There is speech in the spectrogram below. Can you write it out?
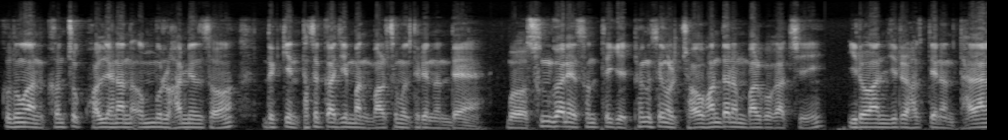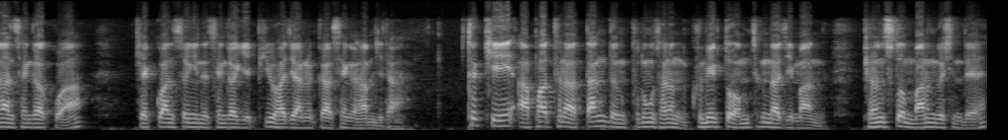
그동안 건축 관련한 업무를 하면서 느낀 다섯 가지만 말씀을 드렸는데 뭐 순간의 선택이 평생을 좌우한다는 말과 같이 이러한 일을 할 때는 다양한 생각과 객관성 있는 생각이 필요하지 않을까 생각합니다. 특히 아파트나 땅 등 부동산은 금액도 엄청나지만 변수도 많은 것인데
